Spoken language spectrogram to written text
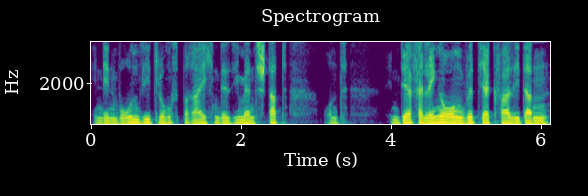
in den Wohnsiedlungsbereichen der Siemensstadt. Und in der Verlängerung wird ja quasi dann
